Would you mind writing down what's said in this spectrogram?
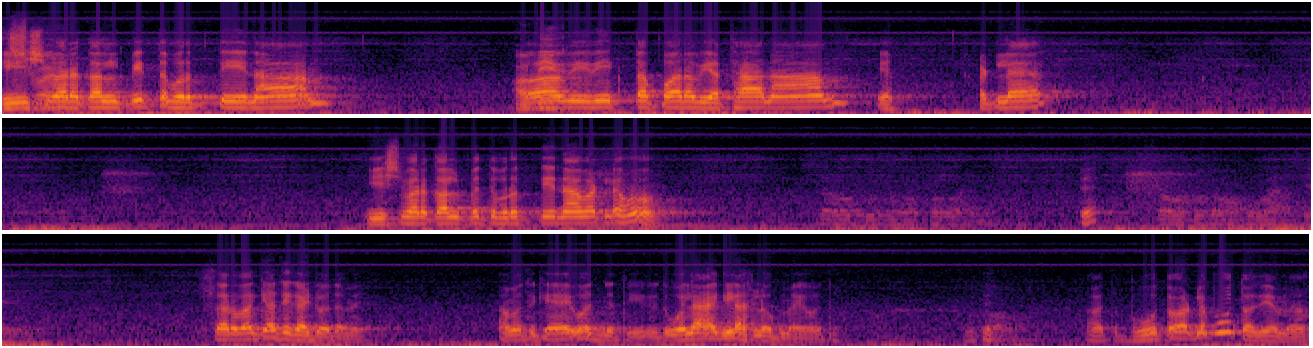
ઈશ્વર કલ્પિત વૃત્તિનામ અવિ- અવિવિક્ત પર વ્યથાનામ એમ એટલે ઈશ્વર કલ્પિત વૃત્તિ નામ એટલે શું હે? સર્વ ક્યાંથી કાઢ્યો તમે આમાં તો ક્યાંય આવ્યો જ નથી. એ તો ઓલા આગલા શ્લોકમાં આવ્યો હતો. હા તો ભૂતો એટલે ભૂતો જ એમ હા.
